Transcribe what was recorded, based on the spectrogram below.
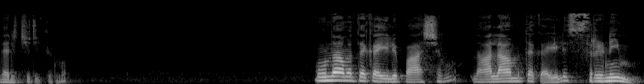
ധരിച്ചിരിക്കുന്നു. മൂന്നാമത്തെ കയ്യിൽ പാശവും നാലാമത്തെ കയ്യിൽ ശ്രിണിയും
